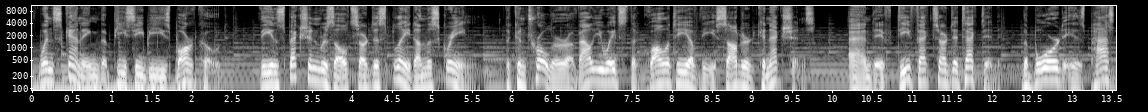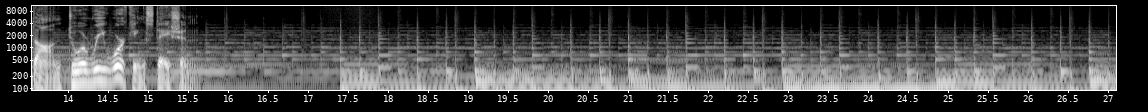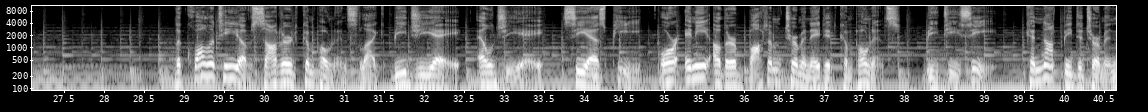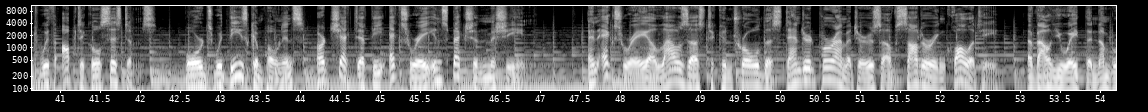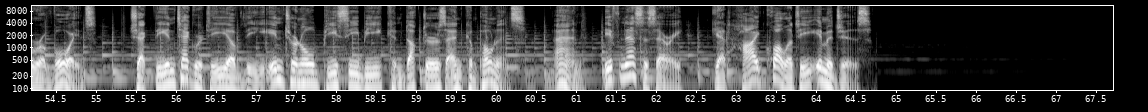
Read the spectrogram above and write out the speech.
When scanning the PCB's barcode, the inspection results are displayed on the screen. The controller evaluates the quality of the soldered connections, and if defects are detected, the board is passed on to a reworking station. The quality of soldered components like BGA, LGA, CSP, or any other bottom-terminated components, BTC, cannot be determined with optical systems. Boards with these components are checked at the X-ray inspection machine. An X-ray allows us to control the standard parameters of soldering quality, evaluate the number of voids, Check the integrity of the internal PCB conductors and components, and, if necessary, get high-quality images.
